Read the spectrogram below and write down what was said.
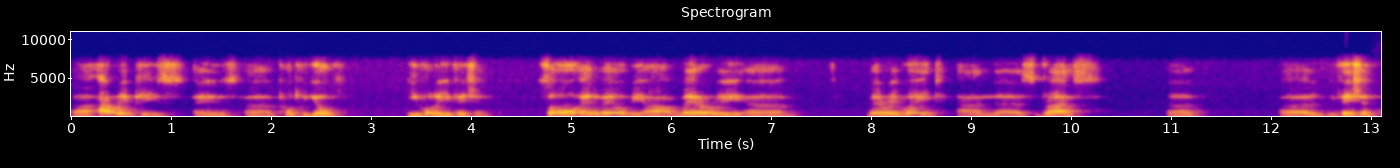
uh, every piece is uh, put to use equally efficient. So it will be a very, uh, very weight and uh, strength uh, uh, efficient.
